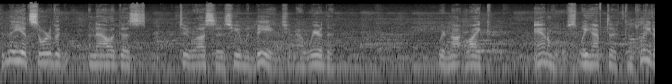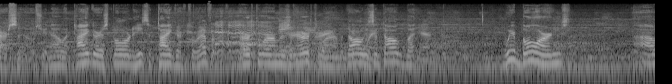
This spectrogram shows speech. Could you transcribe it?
to me, it's sort of analogous to us as human beings. You know, we're the we're not like animals. We have to complete ourselves. You know, a tiger is born, he's a tiger forever. Earthworm is an earthworm. A dog is a dog, but we're born uh,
